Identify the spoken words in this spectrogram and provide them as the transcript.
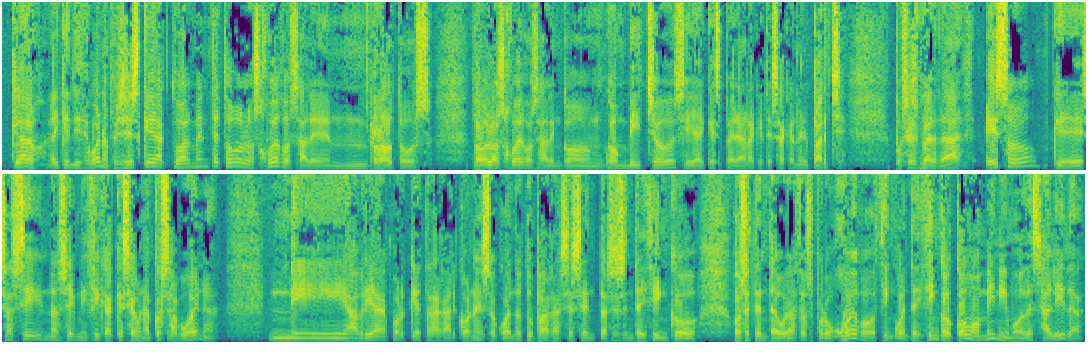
Claro, hay quien dice, bueno, pero si es que actualmente todos los juegos salen rotos, todos los juegos salen con, con, bichos y hay que esperar a que te saquen el parche. Pues es verdad, eso que es así no significa que sea una cosa buena, ni habría por qué tragar con eso cuando tú pagas 60, 65 o 70 euros por un juego, 55 como mínimo de salida.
